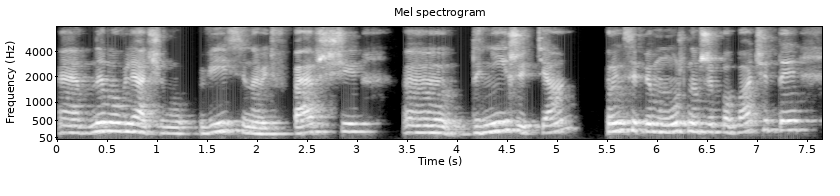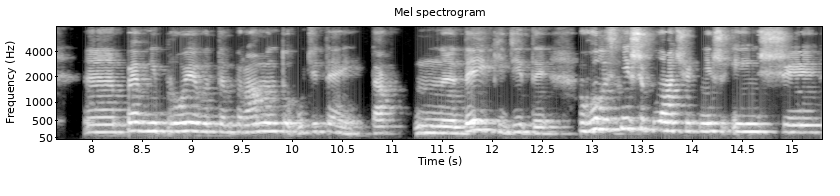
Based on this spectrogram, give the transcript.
в немовлячому віці, навіть в перші е, дні життя, в принципі, можна вже побачити е, певні прояви темпераменту у дітей. Так, деякі діти голосніше плачуть, ніж інші,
